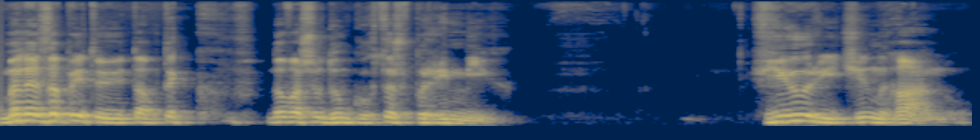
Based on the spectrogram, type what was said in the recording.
мене запитують там, так, на вашу думку, хто ж переміг? Ф'юрі чи Нгану?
